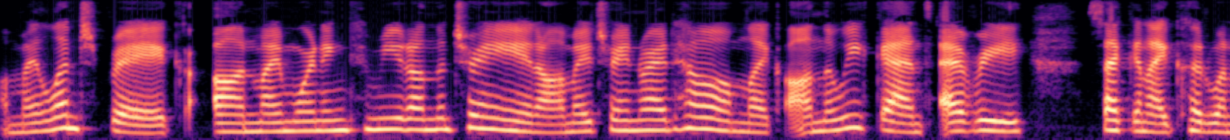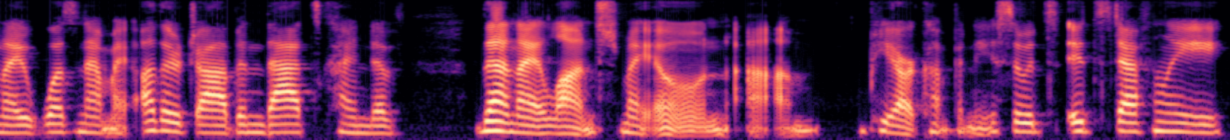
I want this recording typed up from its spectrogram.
on my lunch break, on my morning commute on the train, on my train ride home, like on the weekends, every second I could when I wasn't at my other job. And that's kind of then I launched my own um, PR company. So it's it's definitely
